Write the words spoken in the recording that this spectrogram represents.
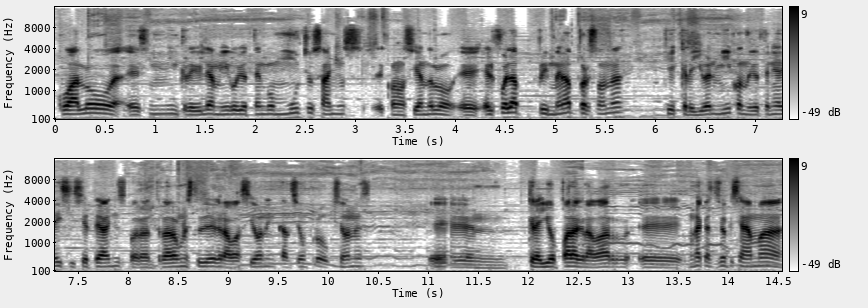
Coalo es un increíble amigo, yo tengo muchos años eh, conociéndolo, eh, él fue la primera persona que creyó en mí cuando yo tenía 17 años para entrar a un estudio de grabación en Canción Producciones. Creyó para grabar eh, una canción que se llama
